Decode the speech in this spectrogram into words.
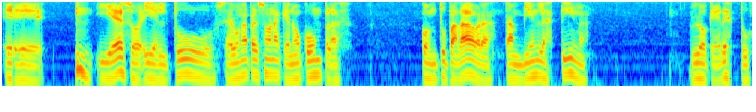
Eh, y eso, y el tú ser una persona que no cumplas con tu palabra, también lastima lo que eres tú.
